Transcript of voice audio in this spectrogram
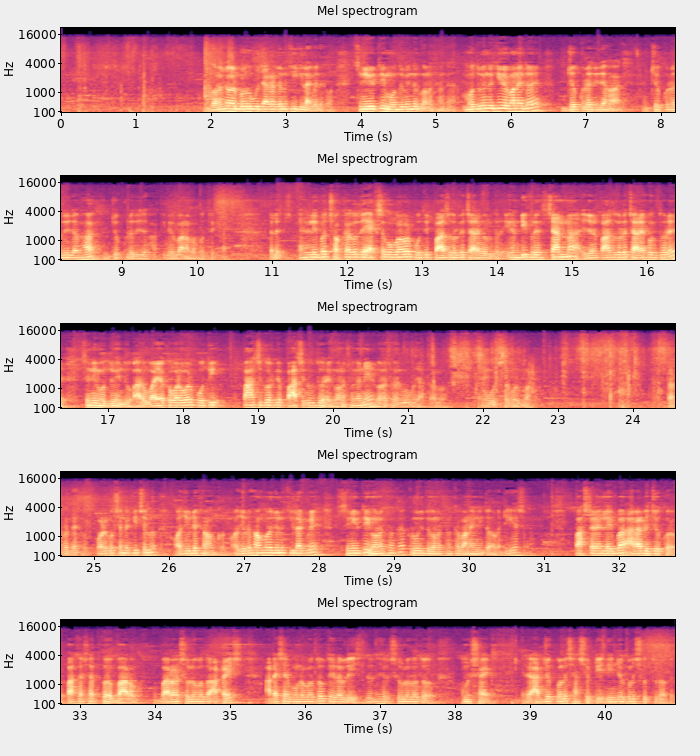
গণসংখ্যার বহুভুজ আঁকার জন্য কী কী লাগবে দেখো। শ্রেণীবৃত্তি, মধ্যবিন্দু, গণসংখ্যা। মধ্যবিন্দু কীভাবে বানাইতে হয় যোগ করে দিতে ভাগ যোগ করে দিতে ভাগ যোগ করে দিতে ভাগ এভাবে বানাবো প্রত্যেকটা। তাহলে এখানে লিখব ছক্কা করে একশো বরাবর প্রতি পাঁচ ঘরকে চার একক ধরে এখানে ডিফারেন্স চার না, এই জন্য পাঁচ ঘরে চার একক ধরে শ্রেণি মধ্যবিন্দু। আর ওয়াই অক্ষ বরাবর প্রতি পাঁচ ঘরকে পাঁচ একক ধরে গণসংখ্যা নিয়ে গণসংখ্যার বহুভুজ আঁকা হলো মুখস্থ করব তারপর দেখো, পরের কোশ্চেনটা কি ছিল? অজীব রেখা অঙ্কন। অজীব রেখা অঙ্কনের জন্য কি লাগবে? শ্রেণীভিত্তিক গণসংখ্যা ক্রমিত গণসংখ্যা বানিয়ে নিতে হবে, ঠিক আছে? পাঁচটা লাইন লিখবা, আর আড়ে যোগ করো, পাঁচ আর সাত করো বারো। বারো আর ষোলো কত? আঠাইশ। আঠাইশ আর পনেরো কত? তেতাল্লিশ। তেতাল্লিশ ষোলো কত? উনষাট এটা আট যোগ করলে সাতষট্টি, তিন যোগ করলে সত্তর হবে।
